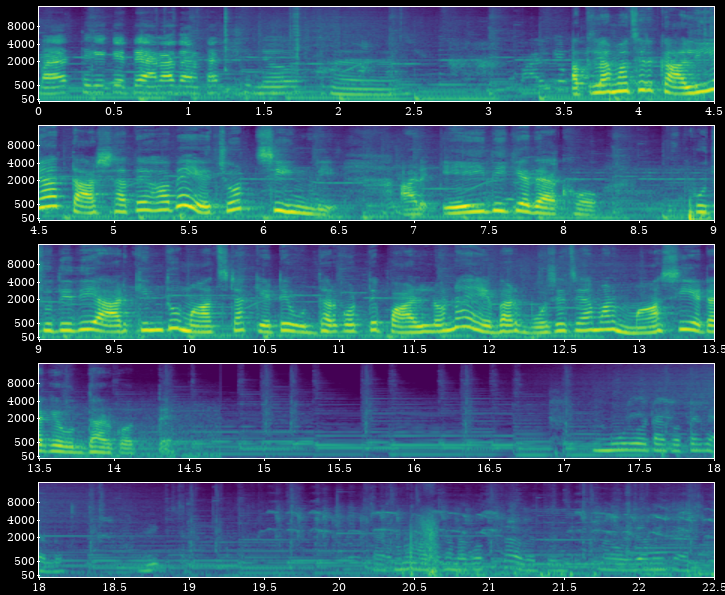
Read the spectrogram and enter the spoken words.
বাজার থেকে কেটে আনা দরকার ছিল। হ্যাঁ। কাতলা মাছের কালিয়া তার সাথে হবে এঁচোড় চিংড়ি। আর এই দিকে দেখো ফুচু দিদি আর কিন্তু মাছটা কেটে উদ্ধার করতে পারল না এবার বসেছে আমার মাসি এটাকে উদ্ধার করতে। মুড়োটা কোথায় গেল? এখনও আলোচনা করতে হবে তো? না ওইরকমই থাকবে।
